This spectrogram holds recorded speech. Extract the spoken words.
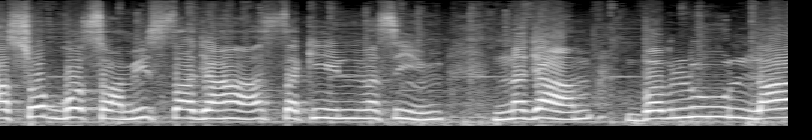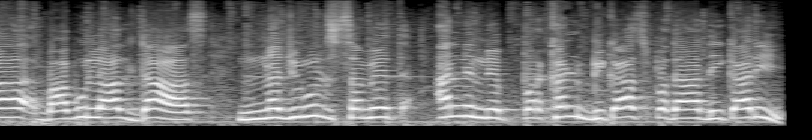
अशोक गोस्वामी, शाहजहां, शकील नसीम, नजाम बबलू ला बाबूलाल दास, नजरुल समेत अन्य ने प्रखंड विकास पदाधिकारी,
